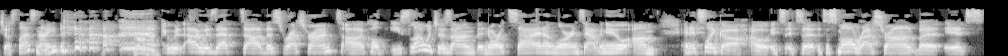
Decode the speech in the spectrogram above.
Just last night, I was I was at uh, this restaurant uh, called Isla, which is on the north side on Lawrence Avenue, um, and it's like a oh, it's it's a it's a small restaurant, but it's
